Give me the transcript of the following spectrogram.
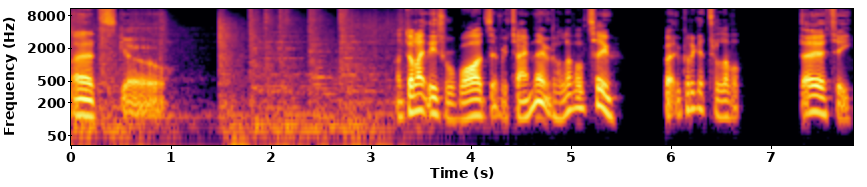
Let's go. I do like these rewards every time. There we go, level two. But we've got to get to level 30.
